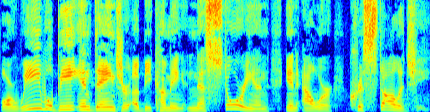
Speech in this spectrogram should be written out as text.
or we will be in danger of becoming Nestorian in our Christology.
